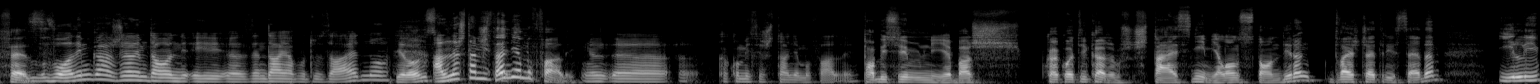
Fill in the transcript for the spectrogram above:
Fez. Volim ga, želim da on i uh, Zendaya budu zajedno. Jel on... Ali na šta mi... Šta njemu fali? Uh, uh, kako misliš šta njemu fali? Pa mislim, nije baš, kako ti kažem, šta je s njim? Jel on stondiran 24-7 ili,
